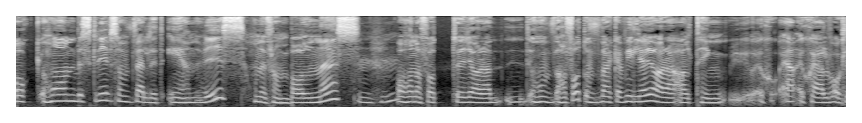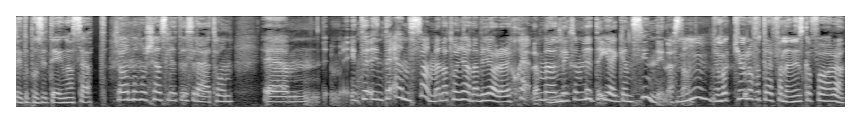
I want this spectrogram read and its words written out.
Och hon beskrivs som väldigt envis. Hon är från Bollnäs mm -hmm. och hon har fått göra, hon har fått och verkar vilja göra allting själv och lite på sitt egna sätt. Ja men hon känns lite sådär att hon, eh, inte, inte ensam men att hon gärna vill göra det själv. Men mm. liksom lite egensinnig nästan. Mm, det var kul att få träffa henne, ni ska få höra.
